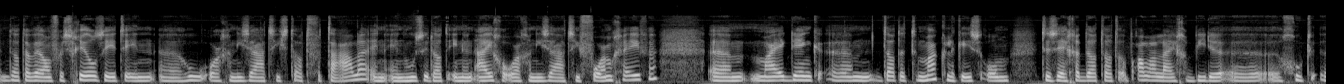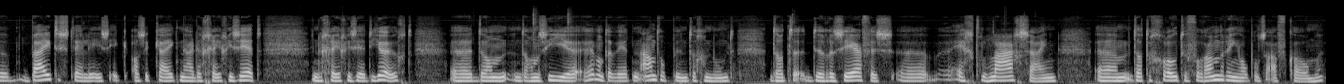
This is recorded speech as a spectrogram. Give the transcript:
dat er wel een verschil zit in uh, hoe organisaties dat vertalen... En, en hoe ze dat in hun eigen organisatie vormgeven. Um, maar ik denk um, dat het te makkelijk is om te zeggen... dat dat op allerlei gebieden goed bij te stellen is. Ik, als ik kijk naar de GGZ en de GGZ-jeugd... dan, dan zie je, hè, want er werd een aantal punten genoemd... dat de reserves echt laag zijn. Um, dat er grote veranderingen op ons afkomen.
